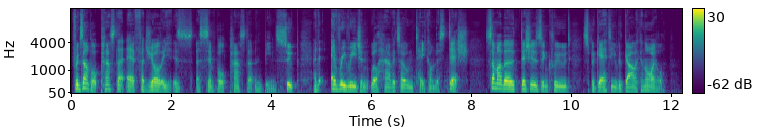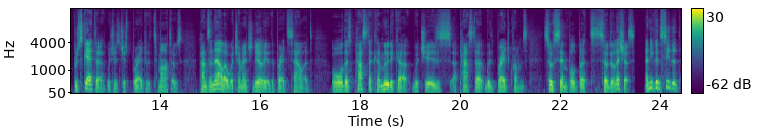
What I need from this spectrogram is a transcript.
For example, pasta e fagioli is a simple pasta and bean soup, and every region will have its own take on this dish. Some other dishes include spaghetti with garlic and oil, bruschetta, which is just bread with tomatoes, panzanella, which I mentioned earlier, the bread salad, Or there's pasta ca' muddica, which is a pasta with breadcrumbs. So simple but so delicious. And you can see that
